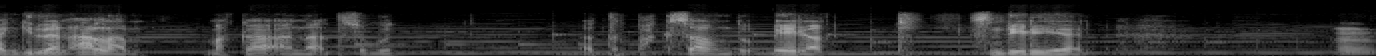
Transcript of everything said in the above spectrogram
panggilan alam, maka anak tersebut eh, terpaksa untuk berak sendirian. Hmm.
